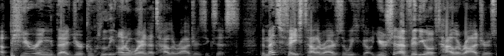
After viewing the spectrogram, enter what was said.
appearing that you're completely unaware that Tyler Rogers exists. The Mets faced Tyler Rogers a week ago. You should have video of Tyler Rogers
